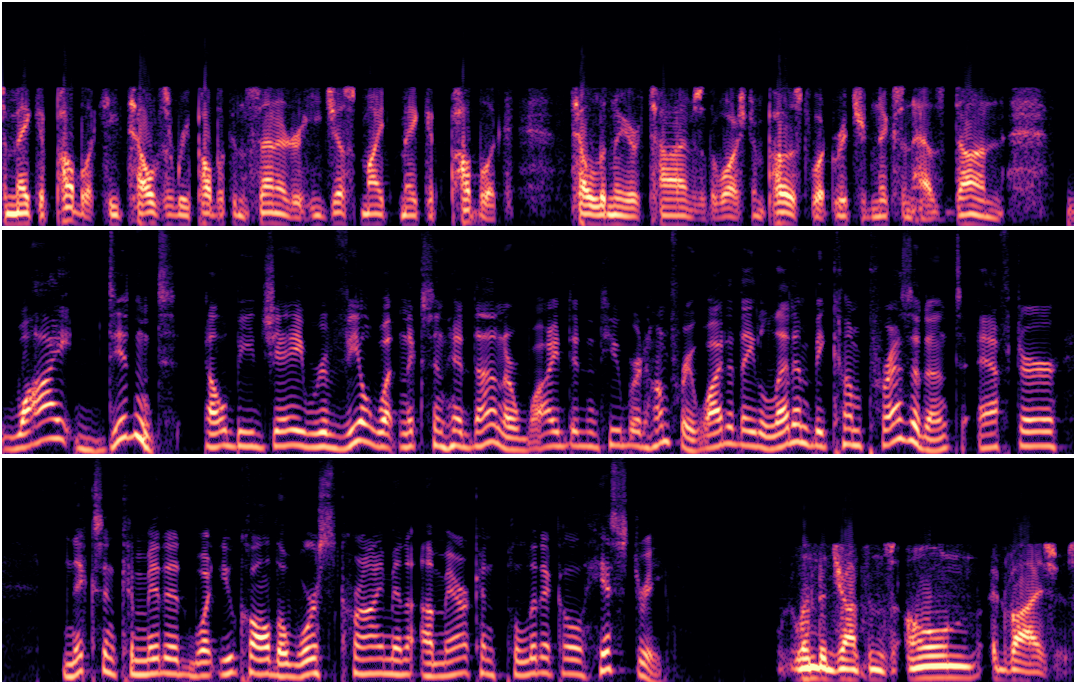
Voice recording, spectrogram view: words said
to make it public. He tells a Republican senator he just might make it public. Tell the New York Times or the Washington Post what Richard Nixon has done. Why didn't LBJ reveal what Nixon had done, or why didn't Hubert Humphrey? Why did they let him become president after Nixon committed what you call the worst crime in American political history? Lyndon Johnson's own advisors,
